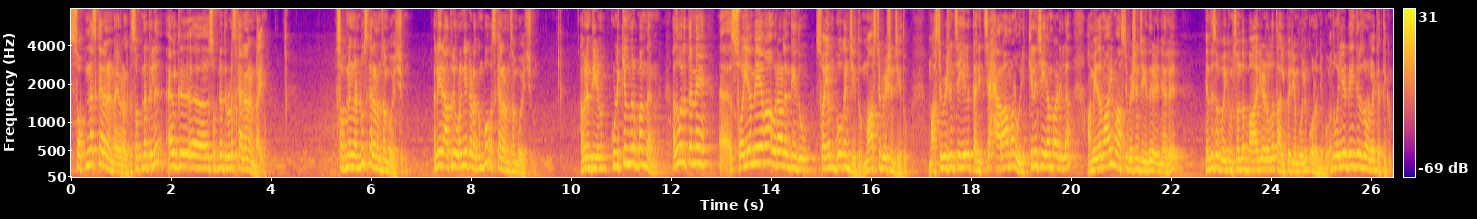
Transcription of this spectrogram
സ്വപ്നസ്ഖലനം ഉണ്ടായി ഒരാൾക്ക്. സ്വപ്നത്തിൽ അയാൾക്ക് സ്വപ്നത്തിലൂടെ സ്ഖലനം ഉണ്ടായി സ്വപ്നം കണ്ടു സ്ഖലനം സംഭവിച്ചു. അല്ലെങ്കിൽ രാത്രി ഉറങ്ങിക്കിടക്കുമ്പോൾ സ്ഖലനം സംഭവിച്ചു. അവരെന്ത് ചെയ്യണം കുളിക്കൽ നിർബന്ധമാണ് അതുപോലെ തന്നെ സ്വയമേവ ഒരാൾ എന്ത് ചെയ്തു സ്വയം ഭോഗം ചെയ്തു മാസ്റ്റർബേഷൻ ചെയ്തു. മാസ്റ്റർബേഷൻ ചെയ്യൽ തനിച്ച ഹറാമാണ് ഒരിക്കലും ചെയ്യാൻ പാടില്ല. അമിതമായി മാസ്റ്റർബേഷൻ ചെയ്തു കഴിഞ്ഞാൽ എന്ത് സംഭവിക്കും? സ്വന്തം ഭാര്യയോടുള്ള താല്പര്യം പോലും കുറഞ്ഞു പോകും. അത് വലിയ ഡേഞ്ചർ സോണിലേക്ക് എത്തിക്കും.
